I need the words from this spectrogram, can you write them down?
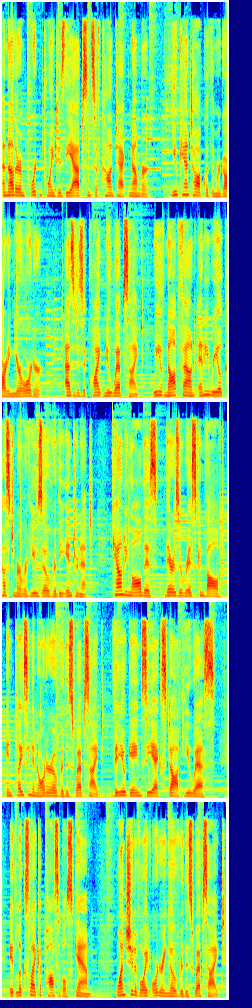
Another important point is the absence of contact number. You can't talk with them regarding your order. As it is a quite new website, we have not found any real customer reviews over the internet. Counting all this, there is a risk involved in placing an order over this website, videogamecx.us. It looks like a possible scam. One should avoid ordering over this website.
